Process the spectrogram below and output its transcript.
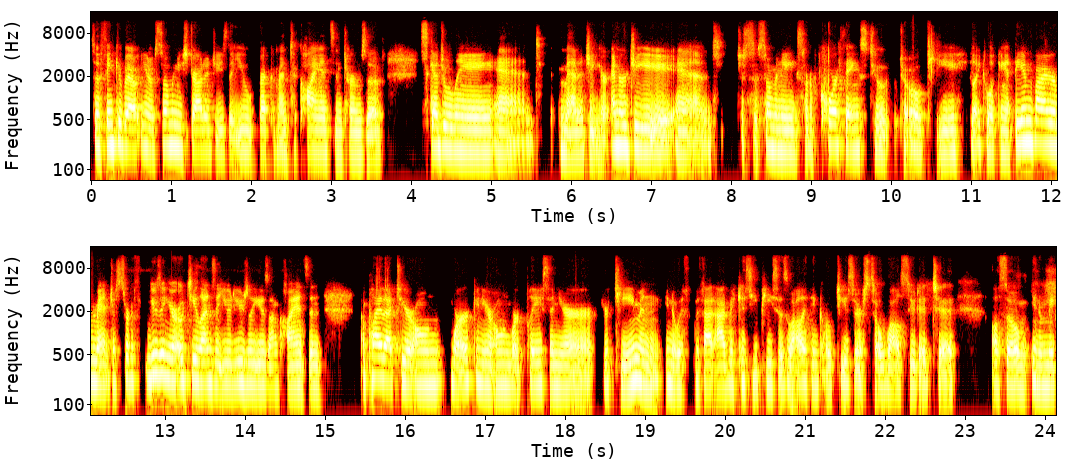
So think about you know so many strategies that you recommend to clients in terms of scheduling and managing your energy and just so, so many sort of core things to to ot like looking at the environment just sort of using your ot lens that you would usually use on clients and apply that to your own work and your own workplace and your your team. And you know with, with that advocacy piece as well i think ots are so well suited to also you know make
